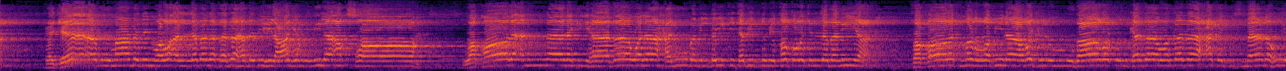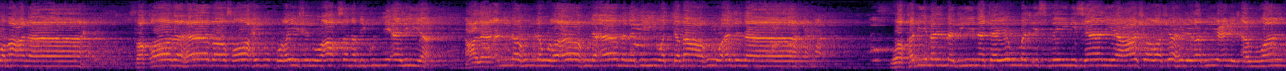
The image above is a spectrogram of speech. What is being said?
فجاء أبو معبد ورأى اللبن فذهب به العجب إلى أقصاه وقال أنى لك هذا ولا حلوب بالبيت تبض بقطرة لبنية فقالت مر بنا رجل مبارك كذا وكذا حكى جثمانه ومعناه فقال هذا صاحب قريش وأقسم بكل ألية على أنه لو رآه لآمن به واتبعه وأدناه. وقدم المدينة يوم الاثنين ثاني عشر شهر ربيع الأول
